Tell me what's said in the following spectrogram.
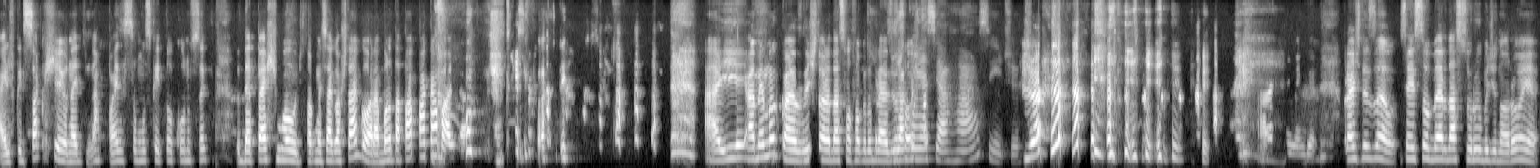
Aí ele fica de saco cheio, né? Rapaz, essa música aí tocou, não sei, o Depeche Mode, só comecei a gostar agora. A banda tá pra, pra acabar Aí, a mesma coisa, a história das fofocas do Brasil. Já conhece a Rá, Cíntia? Já. Ai, Presta atenção, vocês souberam da suruba de Noronha?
